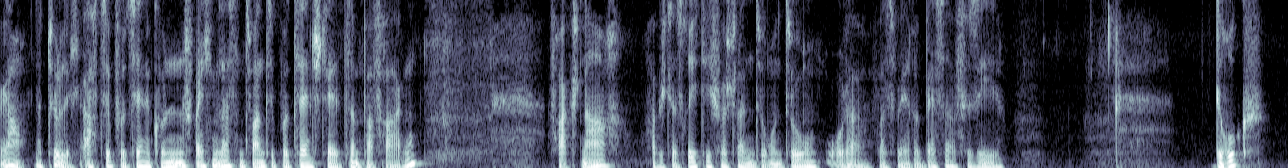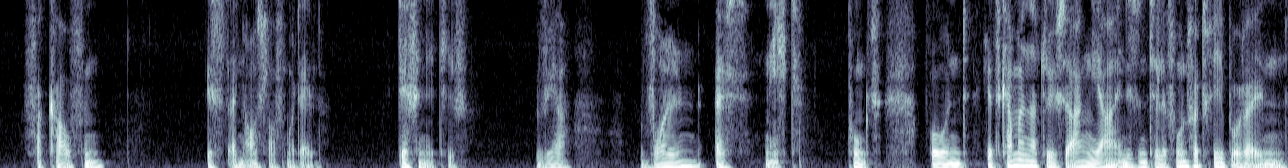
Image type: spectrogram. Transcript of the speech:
Ja, natürlich. 80 Prozent der Kunden sprechen lassen, 20 Prozent stellst ein paar Fragen. Fragst nach, habe ich das richtig verstanden, so und so? Oder was wäre besser für Sie? Druck verkaufen ist ein Auslaufmodell. Definitiv. Wir wollen es nicht. Punkt. Und jetzt kann man natürlich sagen, ja, in diesem Telefonvertrieb oder in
